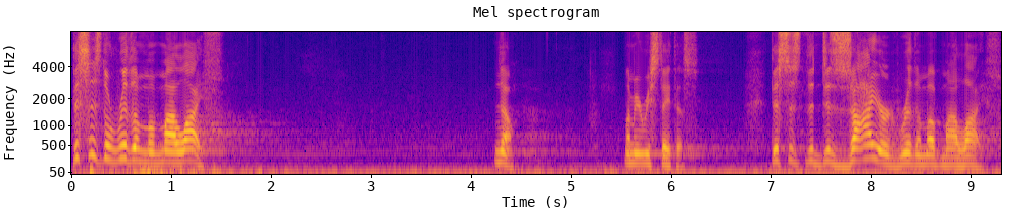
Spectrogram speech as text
This is the rhythm of my life. No. Let me restate this. This is the desired rhythm of my life.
